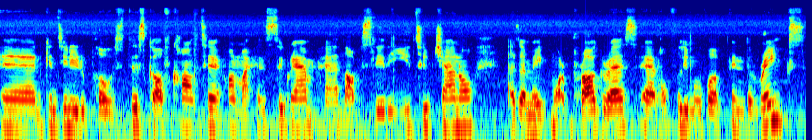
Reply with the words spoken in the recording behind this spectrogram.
and continue to post disc golf content on my Instagram and obviously the YouTube channel as I make more progress and hopefully move up in the ranks.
